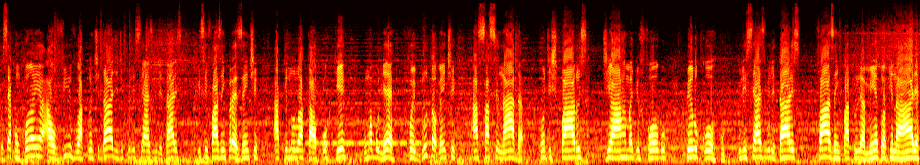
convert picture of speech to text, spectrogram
Você acompanha ao vivo a quantidade de policiais militares que se fazem presente aqui no local, porque uma mulher foi brutalmente assassinada com disparos de arma de fogo pelo corpo. Policiais militares fazem patrulhamento aqui na área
